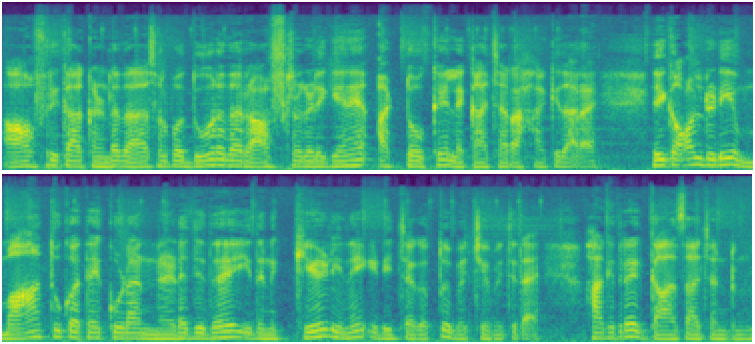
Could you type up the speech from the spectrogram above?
ಆಫ್ರಿಕಾ ಖಂಡದ ಸ್ವಲ್ಪ ದೂರದ ರಾಷ್ಟ್ರಗಳಿಗೇನೆ ಅಟ್ಟೋಕೆ ಲೆಕ್ಕಾಚಾರ ಹಾಕಿದ್ದಾರೆ. ಈಗ ಆಲ್ರೆಡಿ ಮಾತುಕತೆ ಕೂಡ ನಡೆದಿದೆ. ಇದನ್ನು ಕೇಳಿನೇ ಇಡೀ ಜಗತ್ತು ಬೆಚ್ಚಿ ಬಿದ್ದಿದೆ. ಹಾಗಿದ್ರೆ ಗಾಜಾ ಜನರನ್ನ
